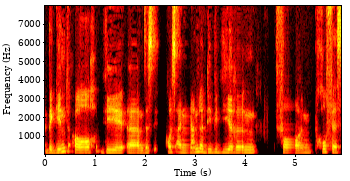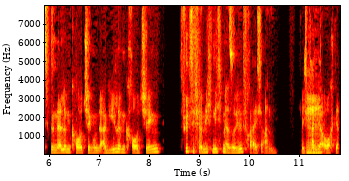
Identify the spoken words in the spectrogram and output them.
beginnt auch die, äh, das Auseinanderdividieren von professionellem Coaching und agilem Coaching fühlt sich für mich nicht mehr so hilfreich an. Ich kann mhm. ja auch der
